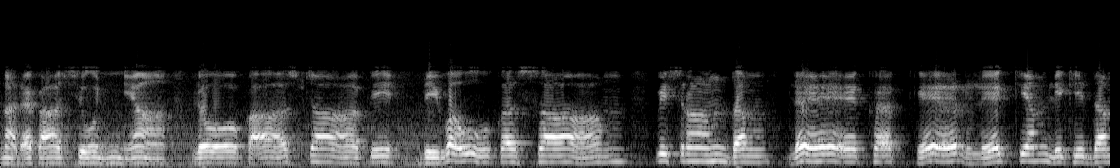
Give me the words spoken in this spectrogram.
नरकाशून्या लोकाश्चापि दिवौकसाम्। विश्रान्तं लेखकेर्लेख्यं लिखितं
